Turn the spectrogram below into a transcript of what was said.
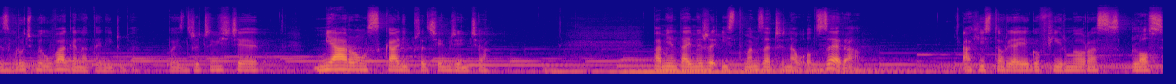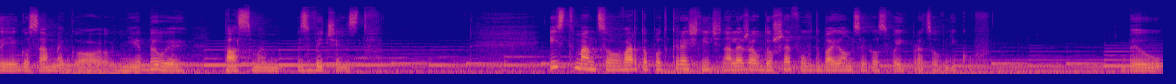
Zwróćmy uwagę na tę liczbę, bo jest rzeczywiście miarą skali przedsięwzięcia. Pamiętajmy, że Eastman zaczynał od zera, a historia jego firmy oraz losy jego samego nie były pasmem zwycięstw. Eastman, co warto podkreślić, należał do szefów dbających o swoich pracowników. Był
